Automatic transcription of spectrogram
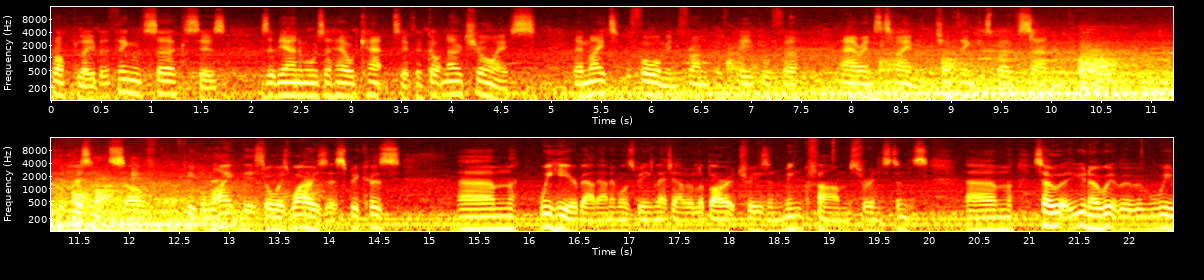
properly, but the thing with circuses is that the animals are held captive. They've got no choice. They're made to perform in front of people for our entertainment, which I think is both sad and cruel. The presence of people like this always worries us because um, we hear about animals being let out of laboratories and mink farms, for instance. Um, so, you know, we, we, we,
